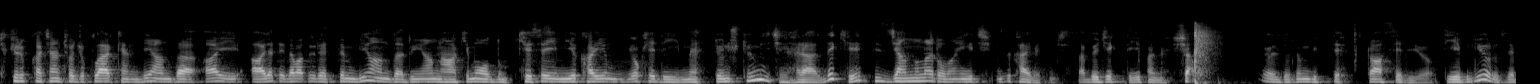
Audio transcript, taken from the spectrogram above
tükürüp kaçan çocuklarken bir anda ay alet edevat ürettim bir anda dünyanın hakimi oldum. Keseyim, yıkayım, yok edeyime dönüştüğümüz için herhalde ki biz canlılar olan iletişimimizi kaybetmişiz. Ha, böcek deyip hani şap öldürdüm bitti. Rahatsız ediyor diyebiliyoruz. Ya,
